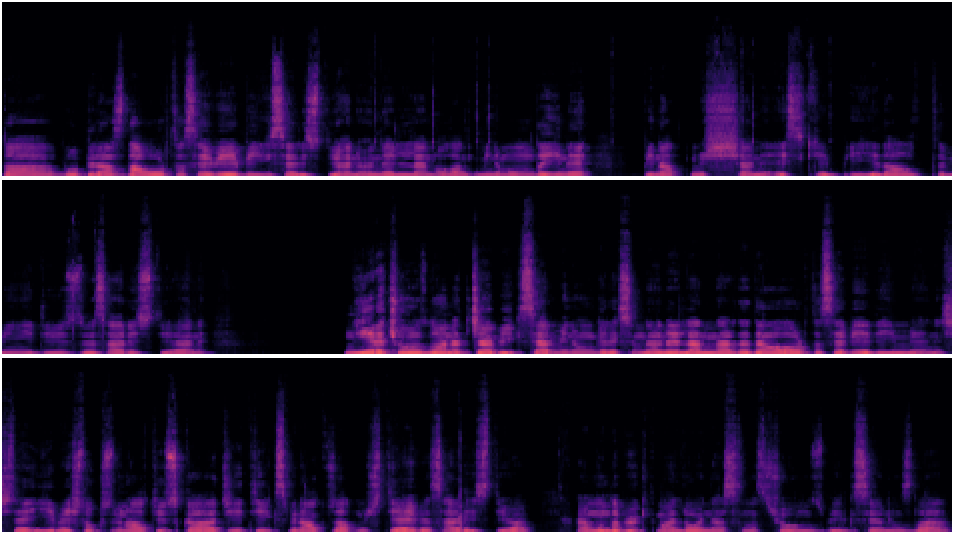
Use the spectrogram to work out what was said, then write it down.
daha bu biraz daha orta seviye bilgisayar istiyor. Hani önerilen olan minimumda yine 1060 hani eski i7 6700 vesaire istiyor. Yani Yine çoğunuzun oynatacağı bilgisayar minimum gereksinimde. Önerilenlerde de orta seviye diyeyim yani işte i5 9600K, GTX 1660 Ti vesaire istiyor. Hani bunu da büyük ihtimalle oynarsınız çoğunuz bilgisayarınızla.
